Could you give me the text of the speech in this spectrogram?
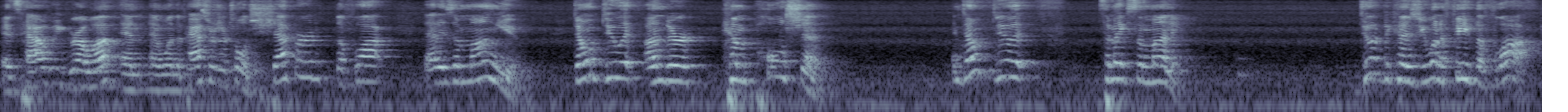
is how we grow up. And, and when the pastors are told, shepherd the flock that is among you, don't do it under compulsion. And don't do it to make some money. Do it because you want to feed the flock.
